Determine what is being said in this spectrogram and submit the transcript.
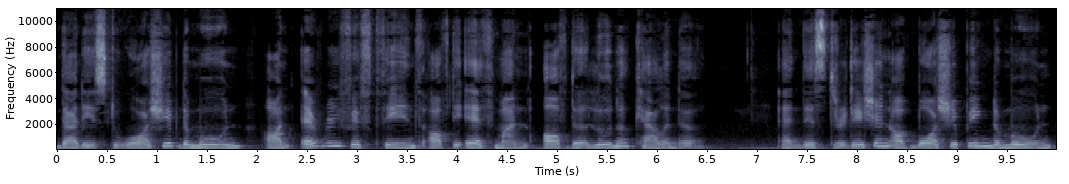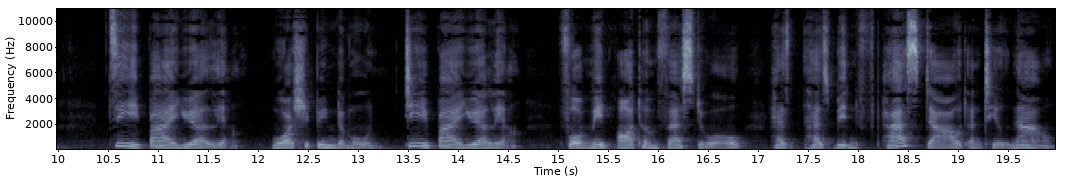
That is to worship the moon on every 15th of the eighth month of the lunar calendar. And this tradition of worshipping the moon, 祭拜月亮, worshipping the moon, 祭拜月亮, for Mid-Autumn Festival has, has been passed down until now.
